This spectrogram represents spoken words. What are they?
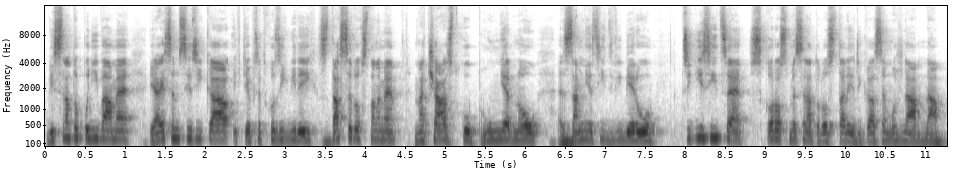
Když se na to podíváme, já jsem si říkal i v těch předchozích videích, zda se dostaneme na částku průměrnou za měsíc výběru 3000, skoro jsme se na to dostali, říkal jsem možná na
